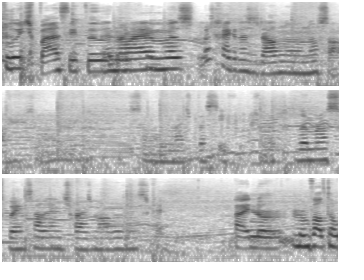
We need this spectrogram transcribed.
Pelo espaço e tudo. Não é? Mas, mas regra geral não, não são. São, são animais pacíficos, mas lembram-se bem, se alguém lhes faz mal, eles não se querem. Ai, não, não voltam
